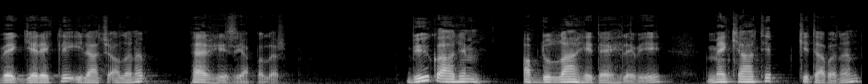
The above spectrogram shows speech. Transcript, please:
ve gerekli ilaç alınıp perhiz yapılır. Büyük alim Abdullah Dehlevi Mekatip kitabının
